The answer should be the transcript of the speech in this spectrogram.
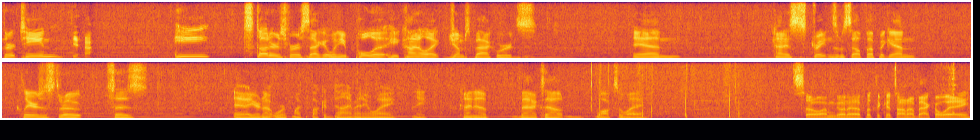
13. yeah. He stutters for a second. When you pull it, he kind of like jumps backwards and kind of straightens himself up again, clears his throat, says, Yeah, you're not worth my fucking time anyway. And he kind of backs out and walks away. So I'm gonna put the katana back away.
